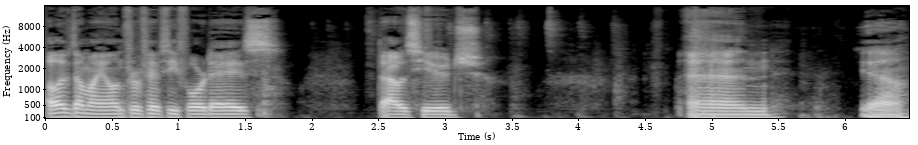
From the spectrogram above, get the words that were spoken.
I lived on my own for 54 days. That was huge. And yeah.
